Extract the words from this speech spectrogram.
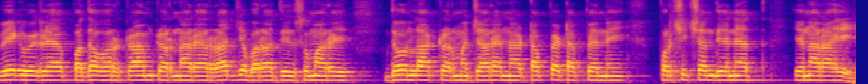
वेगवेगळ्या पदावर काम करणाऱ्या राज्यभरातील सुमारे दोन लाख कर्मचाऱ्यांना टप्प्याटप्प्याने प्रशिक्षण देण्यात येणार आहे.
